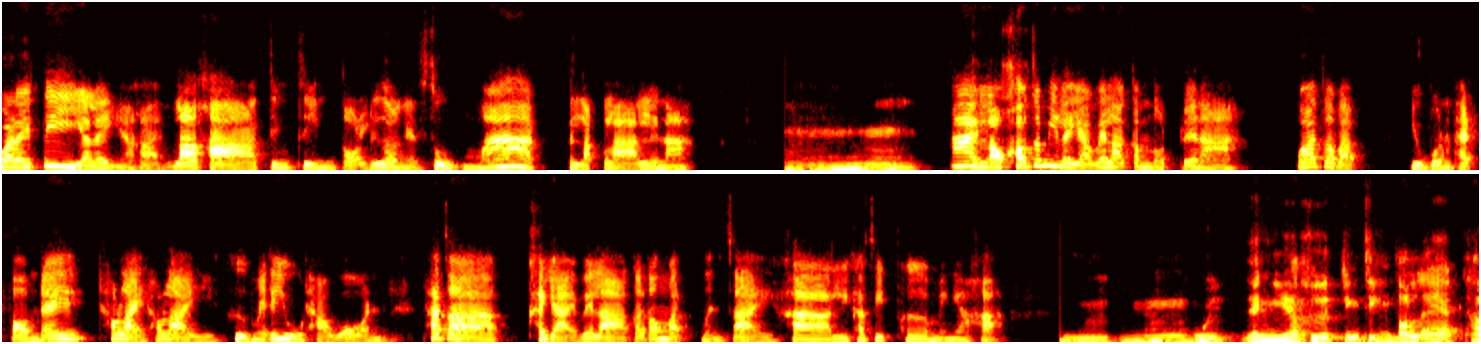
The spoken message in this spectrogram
วาไรตีอะไรอย่างเงี้ยค่ะ ราคาจริง ๆ ต่อเรื่องเนี่ยสูงมากเป็นหลักล้านเลยนะอืมใช่แล้วเขาจะมีระยะเวลากำหนดด้วยนะ ว่าจะแบบอยู่บนแพลตฟอร์มได้เท่าไรๆคือไม่ได้อยู่ถาวร ถ้าจะ ขยายเวลาก็ต้องแบบเหมือนจ่ายค่าลิขสิทธิ์เพิ่มอย่างเงี้ยค่ะ อืมอุ๊ยอย่างเงี้ยคือจริง ๆ ตอนแรกถ้า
